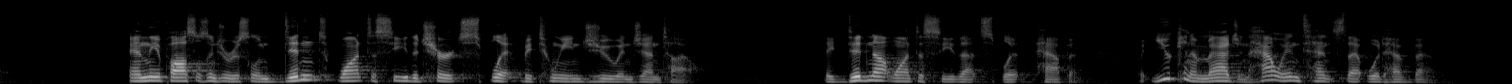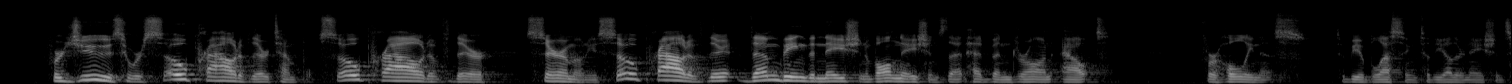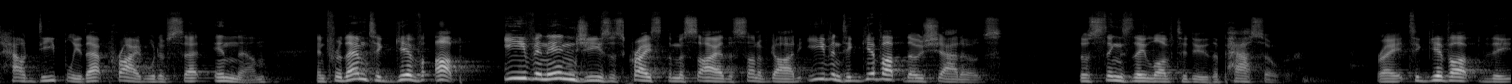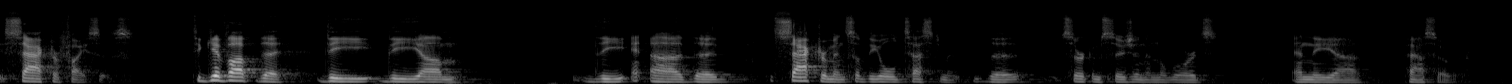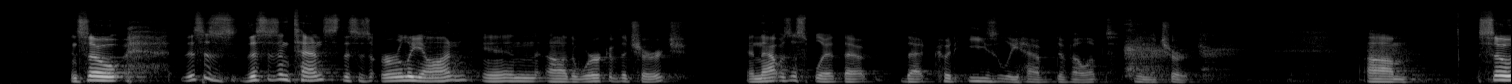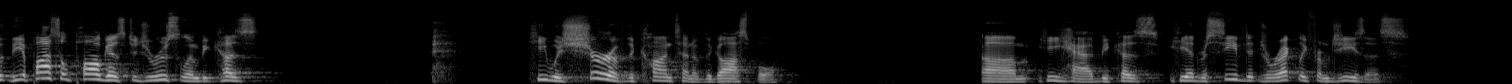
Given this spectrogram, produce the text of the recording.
and the apostles in Jerusalem didn't want to see the church split between Jew and Gentile. They did not want to see that split happen. But you can imagine how intense that would have been for Jews who were so proud of their temple, so proud of their ceremonies, so proud of their, them being the nation of all nations that had been drawn out for holiness, to be a blessing to the other nations. How deeply that pride would have set in them, and for them to give up, even in Jesus Christ, the Messiah, the Son of God, even to give up those shadows, those things they love to do, the Passover right? To give up the sacrifices, to give up the, the, the, um, the, uh, the sacraments of the Old Testament, the circumcision and the Lord's and the uh, Passover. And so this is, this is intense. This is early on in uh, the work of the church. And that was a split that, that could easily have developed in the church. Um, so the Apostle Paul goes to Jerusalem because he was sure of the content of the gospel um, he had because he had received it directly from Jesus.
